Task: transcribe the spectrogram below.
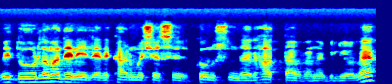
ve doğrulama deneyleri karmaşası konusunda rahat davranabiliyorlar.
